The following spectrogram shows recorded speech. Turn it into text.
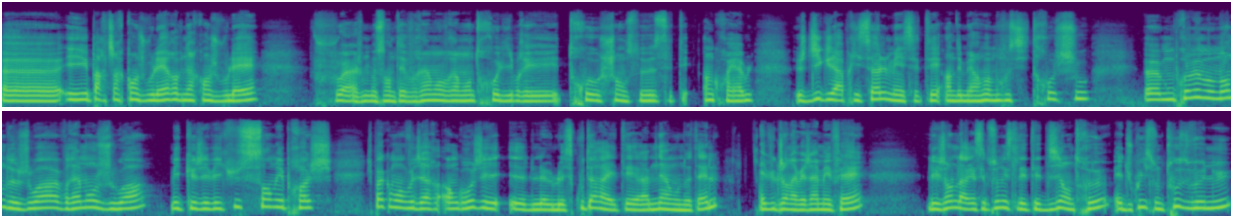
euh, et partir quand je voulais, revenir quand je voulais. Voilà, je me sentais vraiment, vraiment trop libre et trop chanceuse. C'était incroyable. Je dis que j'ai appris seul, mais c'était un des meilleurs moments aussi, trop chou. Euh, mon premier moment de joie, vraiment joie, mais que j'ai vécu sans mes proches. Je sais pas comment vous dire. En gros, j'ai euh, le, scooter a été amené à mon hôtel, et vu que j'en avais jamais fait, les gens de la réception, ils se l'étaient dit entre eux, et du coup, ils sont tous venus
